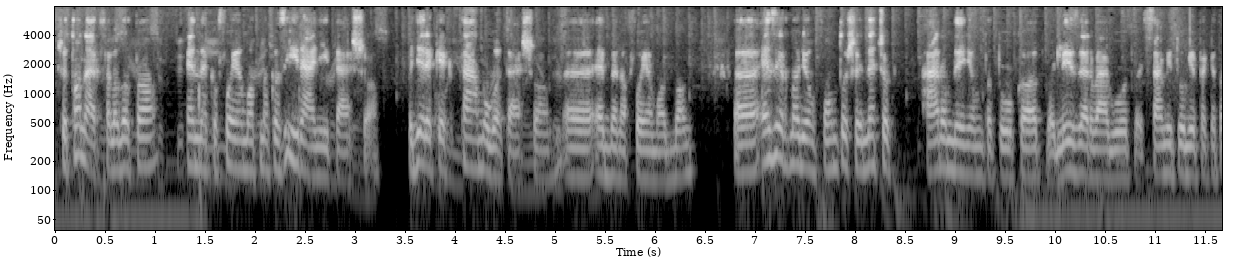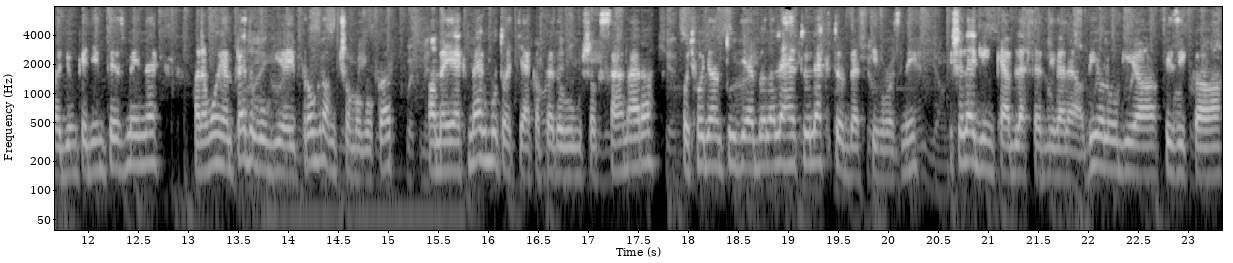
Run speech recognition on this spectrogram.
és a tanár feladata ennek a folyamatnak az irányítása, a gyerekek támogatása ebben a folyamatban. Ezért nagyon fontos, hogy ne csak 3D nyomtatókat, vagy lézervágót, vagy számítógépeket adjunk egy intézménynek, hanem olyan pedagógiai programcsomagokat, amelyek megmutatják a pedagógusok számára, hogy hogyan tudja ebből a lehető legtöbbet kihozni, és a leginkább lefedni vele a biológia, fizika,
